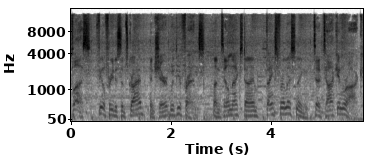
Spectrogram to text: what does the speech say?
Plus, feel free to subscribe and share it with your friends. Until next time, thanks for listening to Talking Rock.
